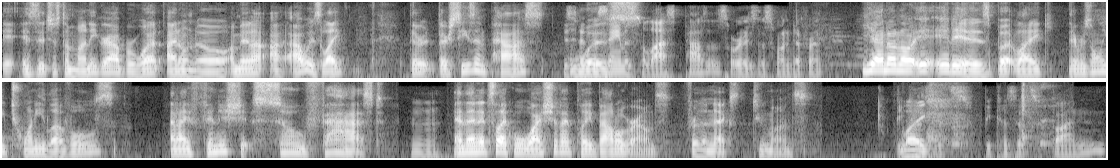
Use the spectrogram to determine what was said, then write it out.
is it just a money grab or what? I don't know. I mean, I, I always like their their season pass Isn't it was the same as the last passes, or is this one different? yeah, no, no, it, it is, but like there was only 20 levels and I finished it so fast. Hmm. And then it's like, well, why should I play Battlegrounds for the next 2 months? Because Like- it's because it's fun.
